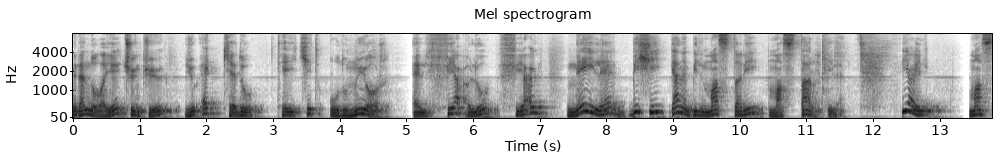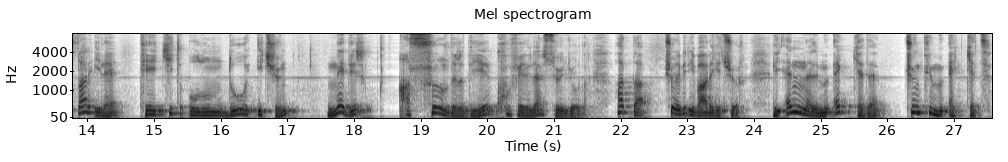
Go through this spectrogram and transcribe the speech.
neden dolayı? Çünkü yuekkedu tekit olunuyor. El fi'lu fi'l ne ile? Bihi yani bil mastari mastar ile. Fi'l mastar ile tekit olunduğu için nedir? Asıldır diye Kufeliler söylüyorlar. Hatta şöyle bir ibare geçiyor. Ennel müekkede çünkü müekket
